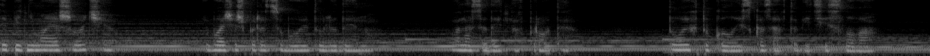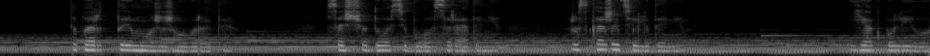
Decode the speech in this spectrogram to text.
Ти піднімаєш очі і бачиш перед собою ту людину. Вона сидить навпроти, той, хто колись сказав тобі ці слова. Тепер ти можеш говорити все, що досі було всередині. Розкажи цій людині, як боліло,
